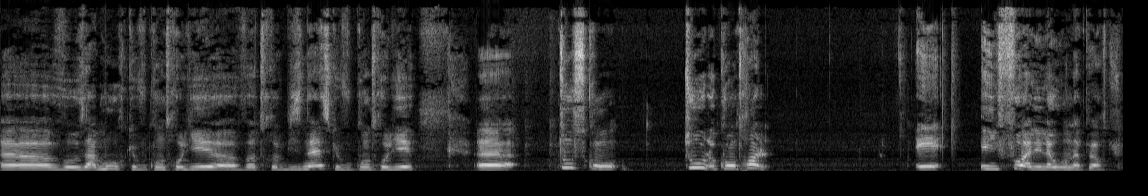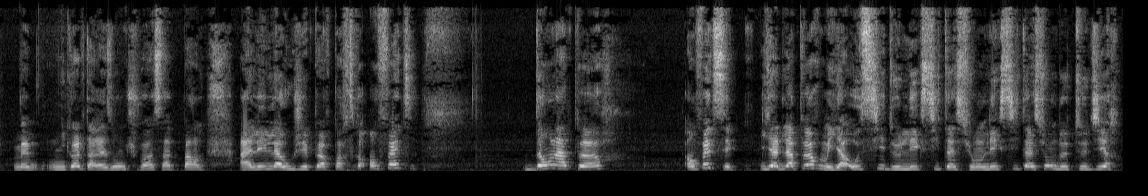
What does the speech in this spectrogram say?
euh, vos amours, que vous contrôliez euh, votre business, que vous contrôliez tout ce qu'on, tout le contrôle. Et et il faut aller là où on a peur. Même Nicole, t'as raison, tu vois, ça te parle. Aller là où j'ai peur parce qu'en fait, dans la peur, en fait, c'est il y a de la peur, mais il y a aussi de l'excitation. L'excitation de te dire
